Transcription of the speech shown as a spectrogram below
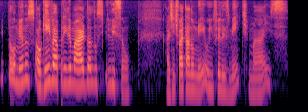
e pelo menos alguém vai aprender uma árdua lição. A gente vai estar no meio, infelizmente, mas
